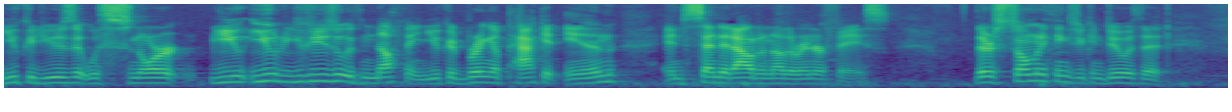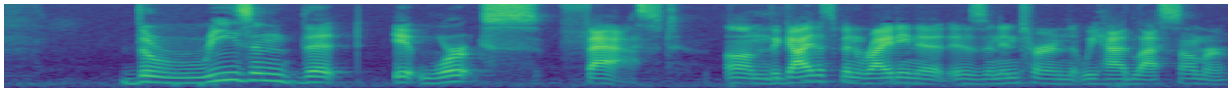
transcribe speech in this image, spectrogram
You could use it with Snort. You, you, you could use it with nothing. You could bring a packet in and send it out another interface. There's so many things you can do with it. The reason that it works fast, um, the guy that's been writing it is an intern that we had last summer,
